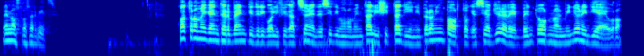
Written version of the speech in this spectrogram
nel nostro servizio. Quattro mega interventi di riqualificazione dei siti monumentali cittadini per un importo che si aggirerebbe intorno al milione di euro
